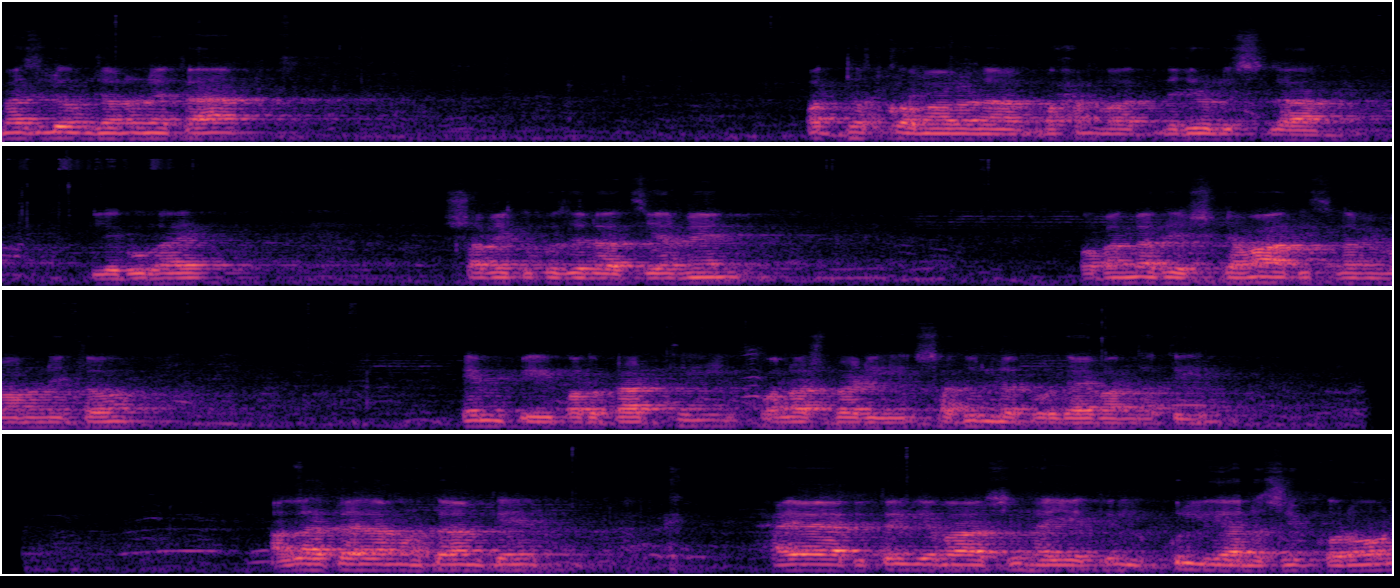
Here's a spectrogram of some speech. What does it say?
মাজলুম জননেতা অধ্যক্ষ মাওলানা মোহাম্মদ নজরুল ইসলাম লেবু ভাই, সাবেক উপজেলা চেয়ারম্যান ও বাংলাদেশ জামাত ইসলামী মনোনীত এমপি পদপ্রার্থী পলাশবাড়ি সাদুল্লাপুর গায়বান্ধাতি আল্লাহ তাআলা মুহতারামকে হায়াত তৈয়বা সিহাইয়ে কুল্লিয়া নসিব করুন।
